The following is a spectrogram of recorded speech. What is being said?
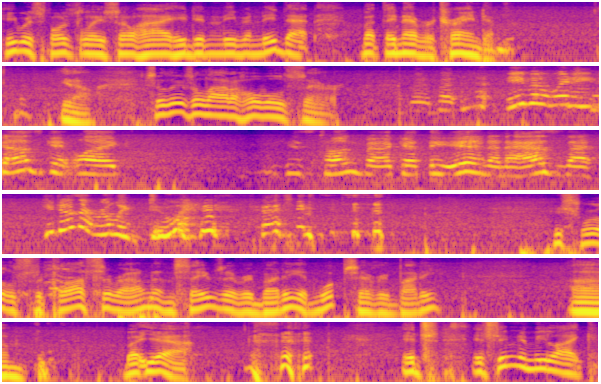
He was supposedly so high he didn't even need that, but they never trained him. You know, so there's a lot of holes there. But, but even when he does get like his tongue back at the end and has that, he doesn't really do anything. He swirls the cloths around and saves everybody and whoops everybody. Um, but yeah, it's it seemed to me like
